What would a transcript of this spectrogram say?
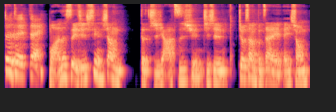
对对对。哇，那所以其实线上的职涯咨询，其实就算不在诶双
